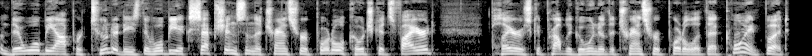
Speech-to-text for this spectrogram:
There will be opportunities. There will be exceptions in the transfer portal. Coach gets fired. Players could probably go into the transfer portal at that point, but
